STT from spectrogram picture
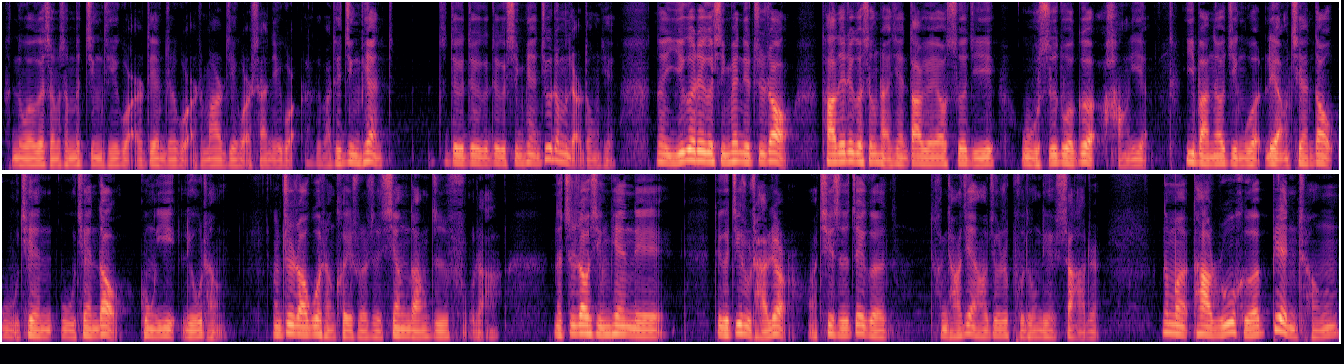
很多个什么什么晶体管、电子管、什么二极管、三极管，对吧？这镜片。这个这个这个芯片就这么点东西，那一个这个芯片的制造，它的这个生产线大约要涉及五十多个行业，一般要经过两千到五千五千道工艺流程，那制造过程可以说是相当之复杂。那制造芯片的这个基础材料啊，其实这个很常见哈，就是普通的沙子。那么它如何变成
